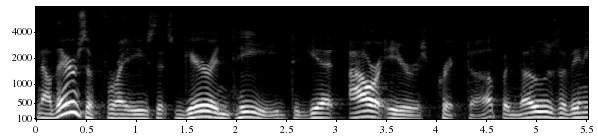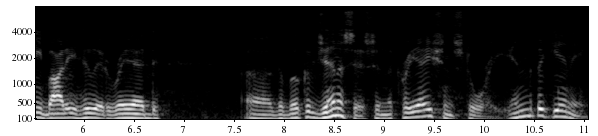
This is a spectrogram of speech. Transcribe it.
Now there's a phrase that's guaranteed to get our ears pricked up and those of anybody who had read uh, the book of Genesis and the creation story in the beginning.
